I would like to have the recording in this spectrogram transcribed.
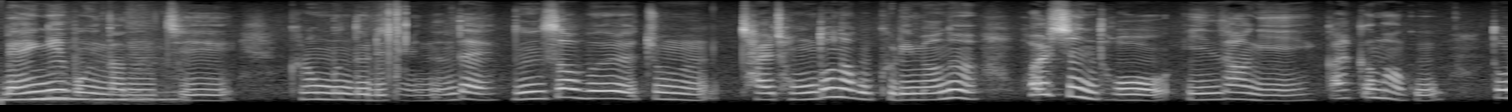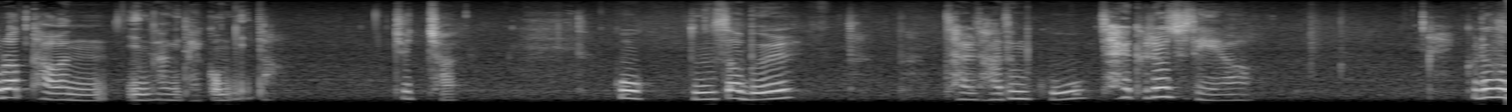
맹해 보인다든지 그런 분들이 좀 있는데 눈썹을 좀 잘 정돈하고 그리면은 훨씬 더 인상이 깔끔하고 또렷한 인상이 될 겁니다. 추천. 꼭 눈썹을 잘 다듬고 잘 그려주세요. 그리고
